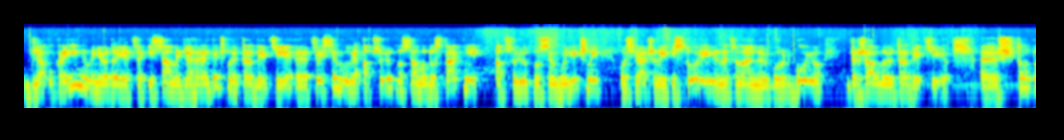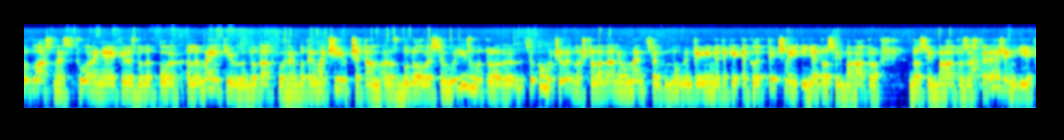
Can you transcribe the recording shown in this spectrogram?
для України мені видається, і саме для геральдичної традиції цей символ є абсолютно самодостатній, абсолютно символічний, освячений історією, національною боротьбою, державною традицією. Е, щодо власне створення якихось додаткових елементів, додатку герботримачів чи там розбудови символізму, то е, цілком очевидно, що на даний момент це ну він не такий еклектичний і є досить багато, досить багато застережень. І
